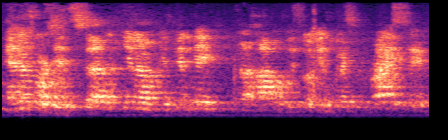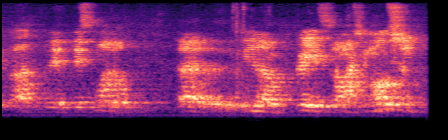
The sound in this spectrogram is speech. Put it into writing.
And of course, it's, uh, you know, it can take uh, half of this audience by if uh, this model, uh, you know, creates so much emotion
